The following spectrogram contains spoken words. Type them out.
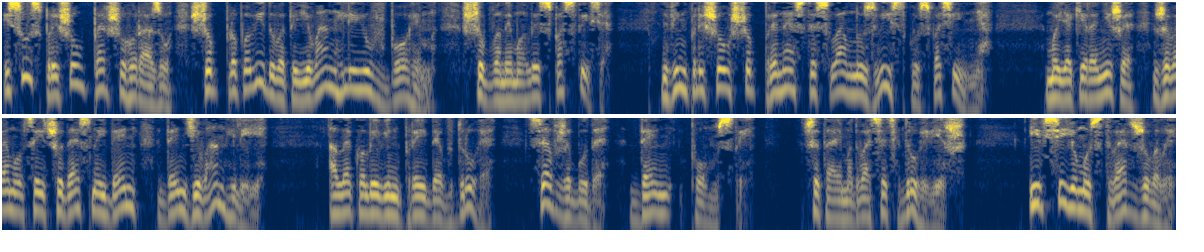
Ісус прийшов першого разу, щоб проповідувати Євангелію в Богим, щоб вони могли спастися. Він прийшов, щоб принести славну звістку спасіння. Ми, як і раніше, живемо в цей чудесний день, день Євангелії. Але коли він прийде вдруге, це вже буде день помсти. Читаємо 22 вірш. І всі йому стверджували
